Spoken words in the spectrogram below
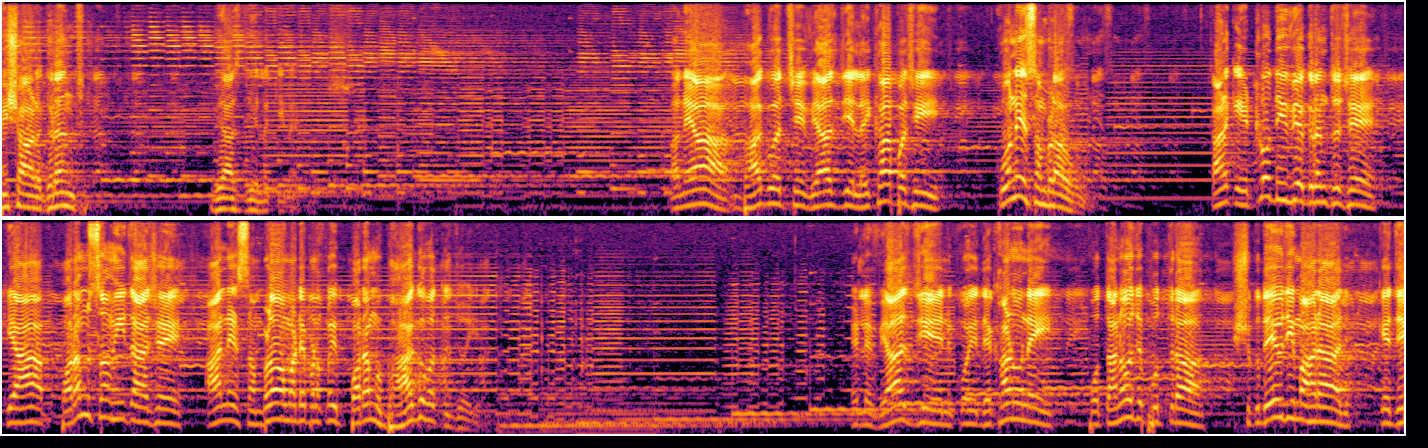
વિશાળ ગ્રંથ વ્યાસજીએ લખી. અને આ ભાગવત છે વ્યાસજીએ લખ્યા પછી કોને સંભળાવું? કારણ કે એટલો દિવ્ય ગ્રંથ છે કે આ પરમ સંહિતા છે, આને સંભળાવવા માટે પણ કોઈ પરમ ભાગવત જોઈએ. એટલે વ્યાસજી એને કોઈ દેખાણું નહીં, પોતાનો જ પુત્ર સુખદેવજી મહારાજ કે જે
